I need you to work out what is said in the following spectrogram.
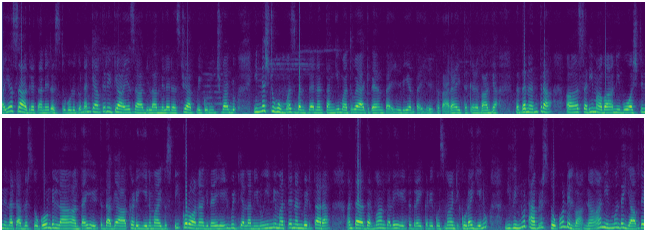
ಆಯಾಸ ಆದರೆ ತಾನೇ ರೆಸ್ಟ್ ತಗೊಳ್ಳೋದು ನನಗೆ ಯಾವುದೇ ರೀತಿ ಆಯಾಸ ಆಗಿಲ್ಲ. ಆಮೇಲೆ ರೆಸ್ಟ್ ಹಾಕಬೇಕು, ನಿಜವಾಗ್ಲೂ. ಇನ್ನಷ್ಟು ಹುಮ್ಮಸ್ ಬಂದಿದೆ. ನನ್ನ ತಂಗಿ ಮದುವೆ ಆಗಿದೆ ಅಂತ ಹೇಳಿ ಅಂತ ಹೇಳ್ತಿದ್ದಾರೆ. ಆರಾಯಿತ ಕಡೆ ಭಾಗ್ಯ? ತದನಂತರ ಸರಿ ಮಾವ, ನೀವು ಅಷ್ಟಿನಿಂದ ಟ್ಯಾಬ್ಲೆಟ್ಸ್ ತೊಗೊಂಡಿಲ್ಲ ಅಂತ ಹೇಳ್ತಿದ್ದಾಗ, ಆ ಕಡೆ ಏನಮ್ಮ ಇದು ಸ್ಪೀಕರ್ ಆನ್ ಆಗಿದೆ, ಹೇಳ್ಬಿಟ್ಯಲ್ಲ ನೀನು, ಇನ್ನು ಮತ್ತೆ ನಾನು ಬಿಡ್ತಾರಾ? ಅಂತ ಧರ್ಮ ಅಂಕಲೇ ಹೇಳ್ತಿದ್ರೆ, ಈ ಕಡೆ ಕುಸುಮ ಆಂಟಿ ಕೂಡ ಏನು ನೀವು ಇನ್ನೂ ಟ್ಯಾಬ್ಲೆಟ್ಸ್ ತೊಗೊಂಡಿಲ್ವಾ? ನಾನು ಇನ್ನು ಮುಂದೆ ಯಾವುದೇ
